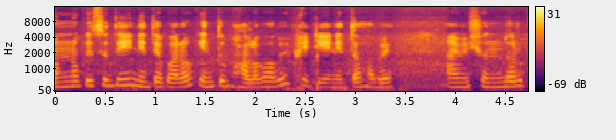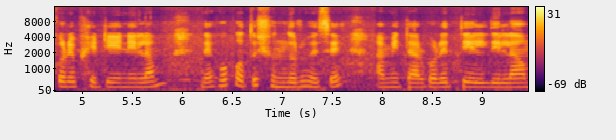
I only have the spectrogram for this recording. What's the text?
অন্য কিছু দিয়েই নিতে পারো, কিন্তু ভালোভাবে ফেটিয়ে নিতে হবে। আমি সুন্দর করে ফেটিয়ে নিলাম। দেখো কত সুন্দর হয়েছে। আমি তারপরে তেল দিলাম।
